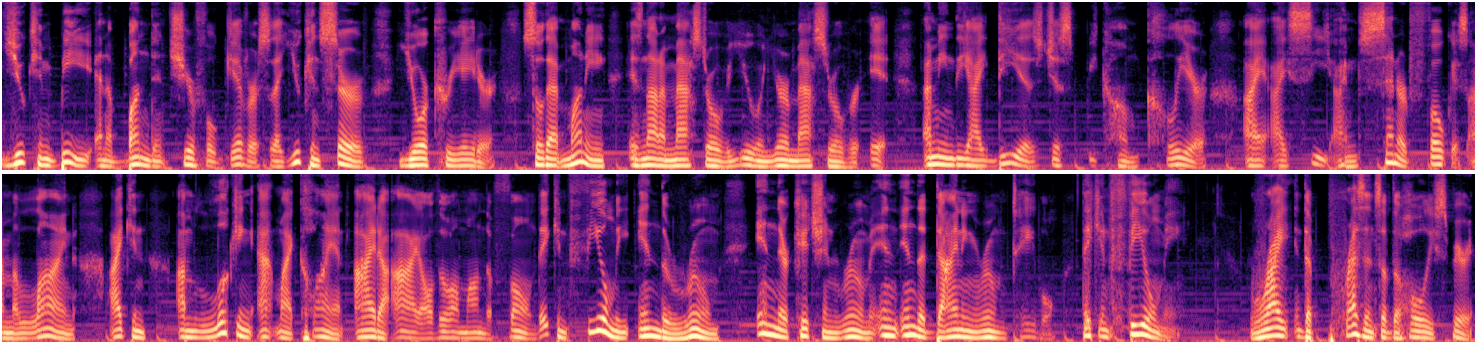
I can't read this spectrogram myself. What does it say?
you can be an abundant, cheerful giver, so that you can serve your creator, so that money is not a master over you and you're a master over it. I mean, the ideas just become clear. I, I see, I'm centered, focused, I'm aligned. I can, I'm looking at my client eye to eye, although I'm on the phone. They can feel me in the room, in their kitchen room, in, in the dining room table. They can feel me. Right, the presence of the Holy Spirit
